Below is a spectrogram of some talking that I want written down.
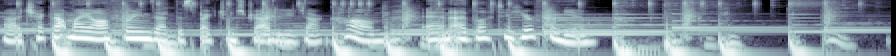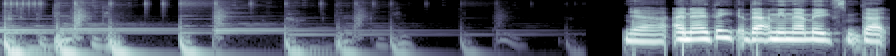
Uh, check out my offerings at thespectrumstrategy.com, and I'd love to hear from you. Yeah, and I think that I mean that makes that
